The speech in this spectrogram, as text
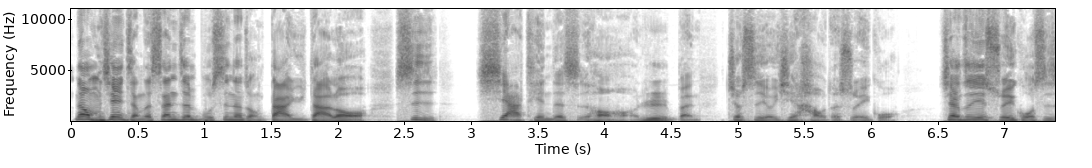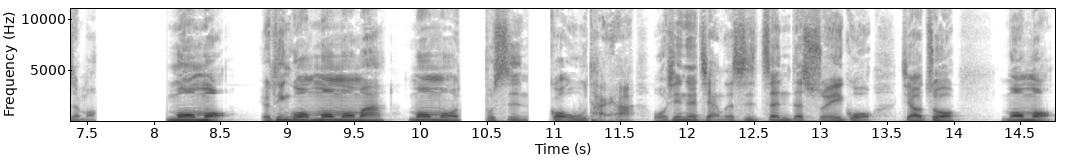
那我们现在讲的山珍不是那种大鱼大肉，是夏天的时候哈，日本就是有一些好的水果。像这些水果是什么？Momo，有听过 Momo 吗？Momo 不是购物台哈，我现在讲的是真的水果，叫做 Momo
